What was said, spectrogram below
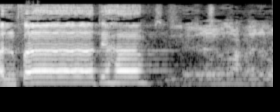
الفاتحة. بسم الله الرحمن الرحيم.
